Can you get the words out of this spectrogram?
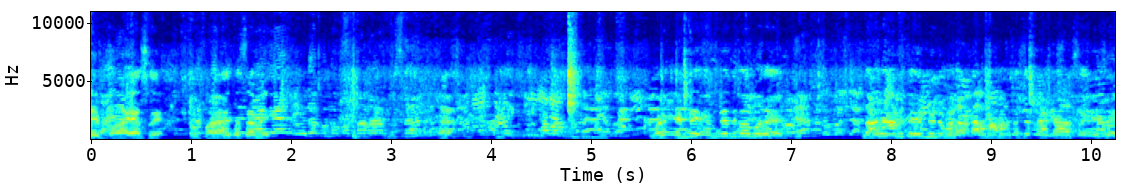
এই ভাই আছে। তো ভাইয়ের কাছে আমি হ্যাঁ? মানে এমনি এমনি দিবা মানে না না আমি তো এমনি নেব না কারণ আমার কাছে টাকা আছে এই যে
